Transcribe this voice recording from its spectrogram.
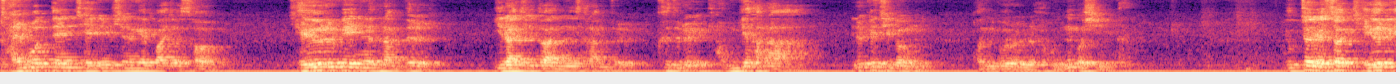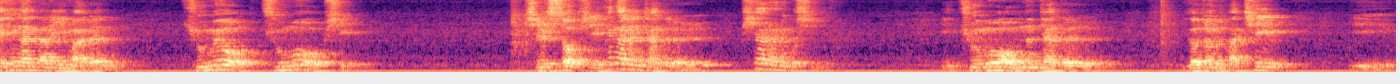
잘못된 재림 신앙에 빠져서 게으름에 있는 사람들, 일하지도 않는 사람들, 그들을 경계하라. 이렇게 지금 권고를 하고 있는 것입니다. 6절에서 게으르게 행한다는 이 말은 규모, 규모 없이 질서 없이 행하는 자들을 피하라는 것입니다. 이 규모 없는 자들 이거는 마치 이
